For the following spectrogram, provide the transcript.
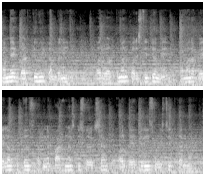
हम एक बढ़ती हुई कंपनी है और वर्तमान परिस्थितियों में हमारा पहला फोकस अपने पार्टनर्स की सुरक्षा और बेहतरी सुनिश्चित करना है।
